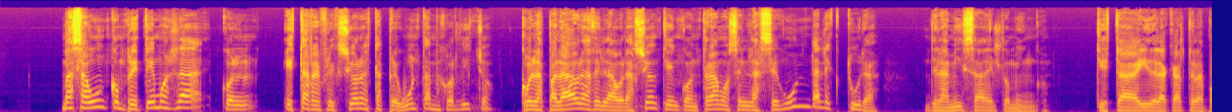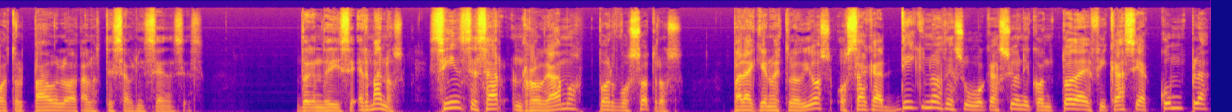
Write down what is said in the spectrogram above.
Más aún, completémosla con esta reflexión, estas preguntas, mejor dicho, con las palabras de la oración que encontramos en la segunda lectura de la misa del domingo, que está ahí de la carta del apóstol Pablo a los tesalonicenses, donde dice, hermanos, sin cesar rogamos por vosotros, para que nuestro Dios os haga dignos de su vocación y con toda eficacia cumpla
